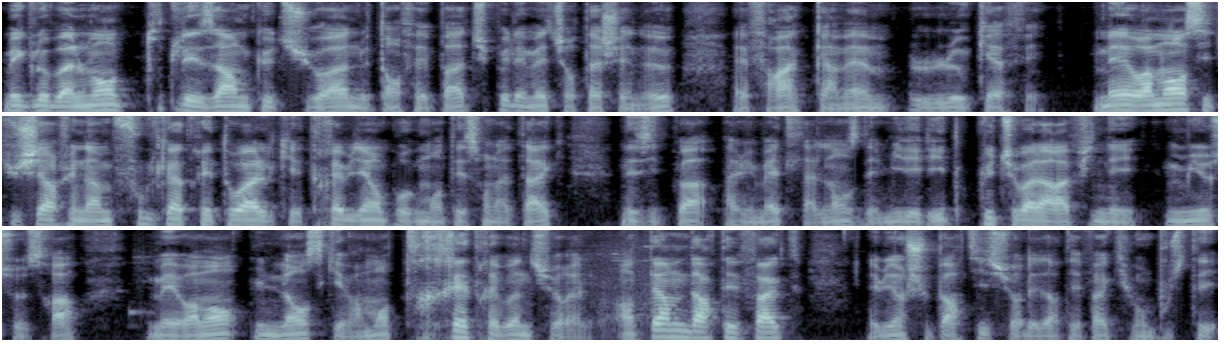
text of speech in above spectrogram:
mais globalement, toutes les armes que tu as, ne t'en fais pas, tu peux les mettre sur ta chaîne E, elle fera quand même le café. Mais vraiment, si tu cherches une arme full 4 étoiles qui est très bien pour augmenter son attaque, n'hésite pas à lui mettre la lance des 1000 élites. Plus tu vas la raffiner, mieux ce sera. Mais vraiment, une lance qui est vraiment très très bonne sur elle. En termes d'artefacts, eh bien je suis parti sur des artefacts qui vont booster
